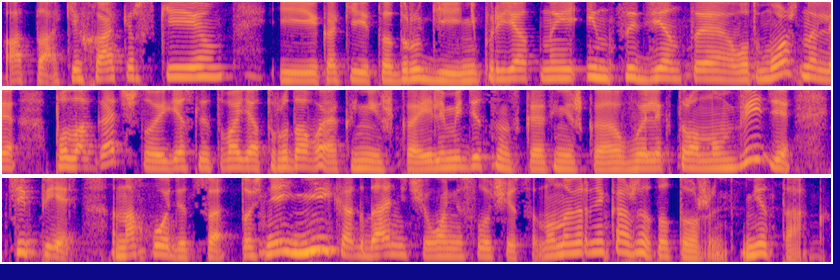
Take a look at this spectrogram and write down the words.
атаки хакерские, и какие-то другие неприятные инциденты. Вот можно ли полагать, что если твоя трудовая книжка или медицинская книжка в электронном виде теперь находится, то с ней никогда ничего не случится? Но наверняка же это тоже не так.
